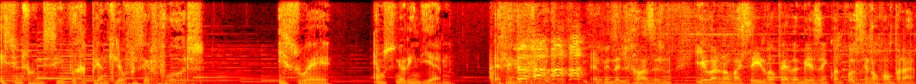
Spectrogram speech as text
E se um desconhecido de repente lhe oferecer flores? Isso é. É um senhor indiano. A vender-lhe rosas. A vender-lhe rosas. E agora não vai sair do pé da mesa enquanto você não comprar.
